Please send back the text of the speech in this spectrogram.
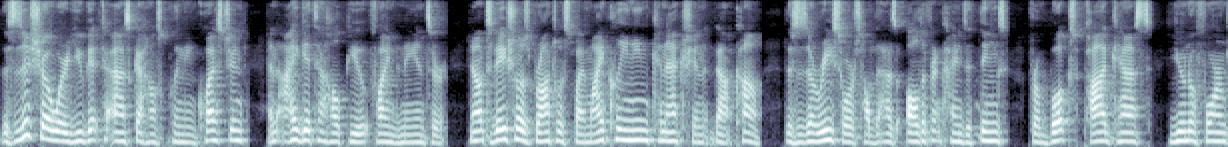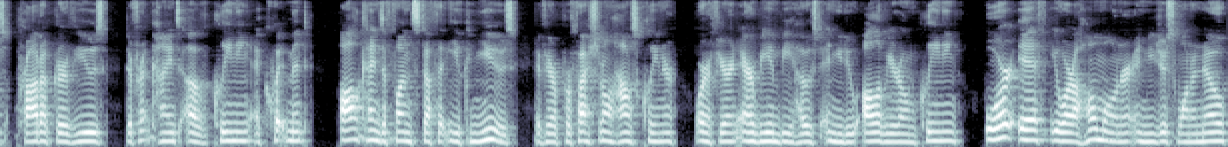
This is a show where you get to ask a house cleaning question, and I get to help you find an answer. Now, today's show is brought to us by mycleaningconnection.com. This is a resource hub that has all different kinds of things from books, podcasts, uniforms, product reviews, different kinds of cleaning equipment, all kinds of fun stuff that you can use if you're a professional house cleaner or if you're an Airbnb host and you do all of your own cleaning, or if you are a homeowner and you just want to know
